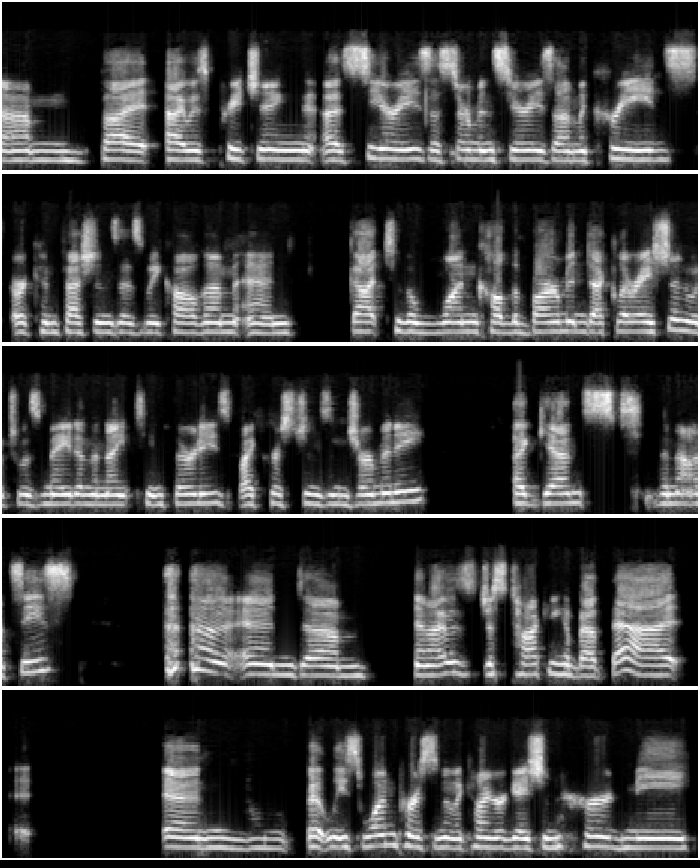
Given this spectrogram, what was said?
um, but I was preaching a series, a sermon series on the creeds or confessions, as we call them, and got to the one called the Barmen Declaration, which was made in the 1930s by Christians in Germany against the Nazis, and um, and I was just talking about that, and at least one person in the congregation heard me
